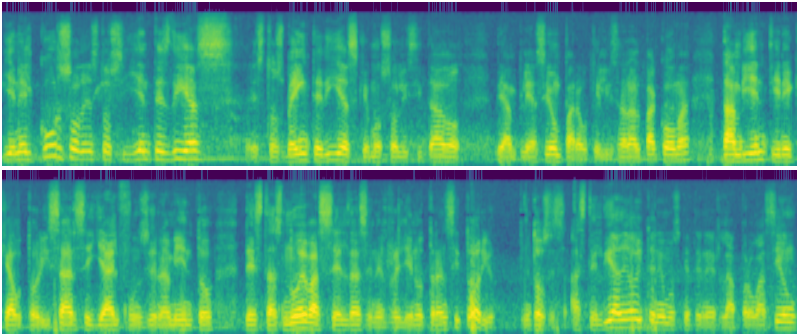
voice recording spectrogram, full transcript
Y en el curso de estos siguientes días, estos 20 días que hemos solicitado de ampliación para utilizar Alpacoma, también tiene que autorizarse ya el funcionamiento de estas nuevas celdas en el relleno transitorio. Entonces, hasta el día de hoy tenemos que tener la aprobación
